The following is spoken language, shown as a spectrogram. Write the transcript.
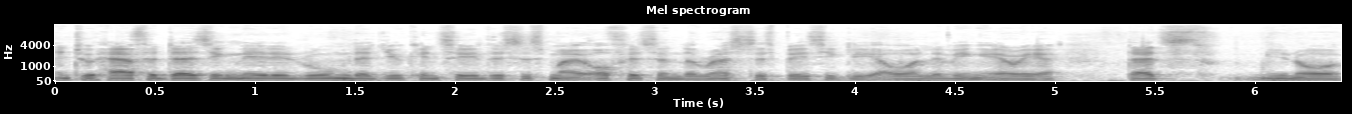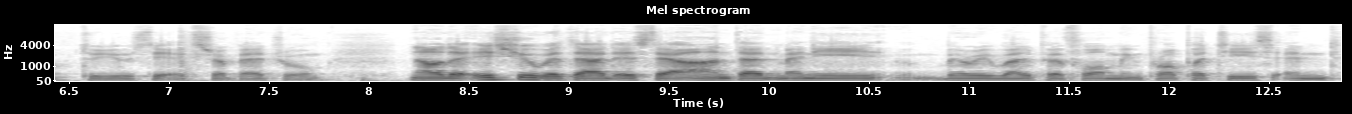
and to have a designated room that you can say this is my office and the rest is basically our living area. That's you know to use the extra bedroom. Now the issue with that is there aren't that many very well performing properties and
